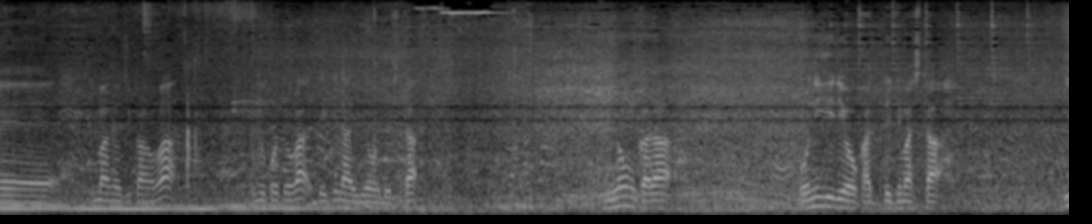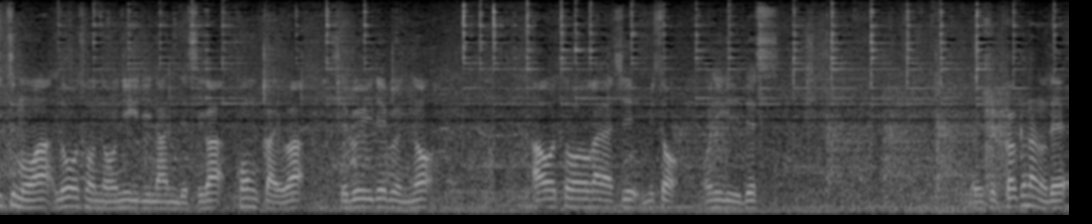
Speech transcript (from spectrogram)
えー、今の時間は売ることができないようでした。日本からおにぎりを買ってきました。いつもはローソンのおにぎりなんですが今回はセブンイレブンの青唐辛子味噌おにぎりです、え、せっかくなので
